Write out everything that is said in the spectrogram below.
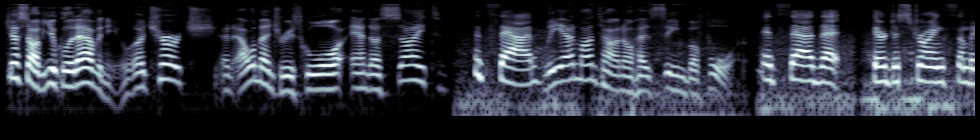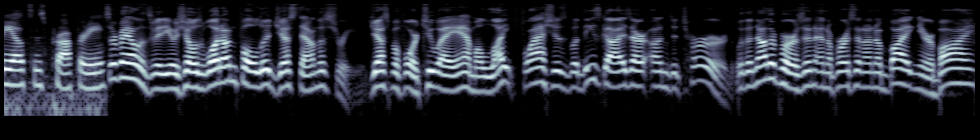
Just off Euclid Avenue, a church, an elementary school, and a site It's sad. Leanne Montano has seen before. It's sad that they're destroying somebody else's property. Surveillance video shows what unfolded just down the street. Just before 2 a.m., a light flashes, but these guys are undeterred. With another person and a person on a bike nearby,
